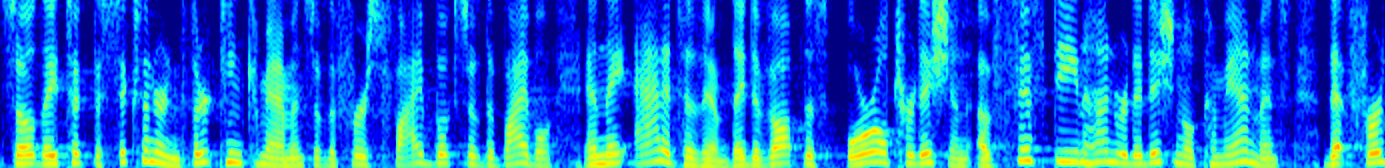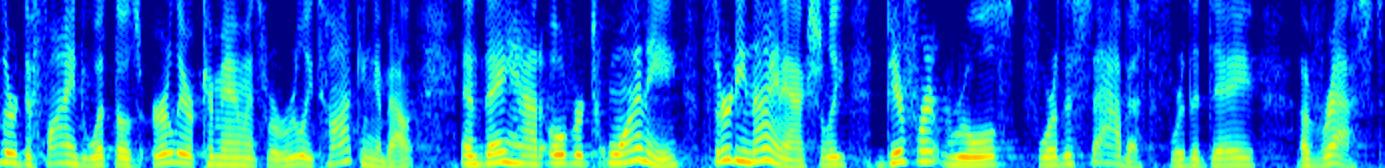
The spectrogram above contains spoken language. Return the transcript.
so they took the 613 commandments of the first five books of the Bible and they added to them. They developed this oral tradition of 1,500 additional commandments that further defined what those earlier commandments were really talking about. And they had over 20, 39 actually, different rules for the Sabbath, for the day of rest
